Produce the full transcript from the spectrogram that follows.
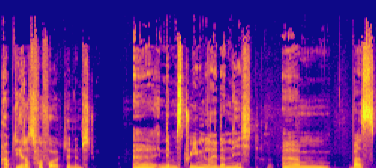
Habt ihr das verfolgt in dem Stream? Äh, in dem Stream leider nicht. Ähm, was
